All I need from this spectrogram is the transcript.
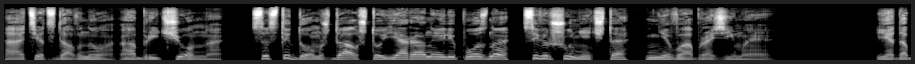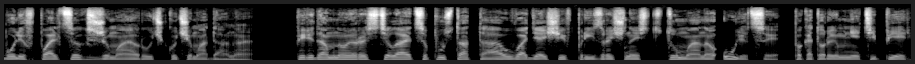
А отец давно, обреченно, со стыдом ждал, что я рано или поздно совершу нечто невообразимое. Я до боли в пальцах сжимаю ручку чемодана. Передо мной расстилается пустота, уводящая в призрачность тумана улицы, по которой мне теперь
